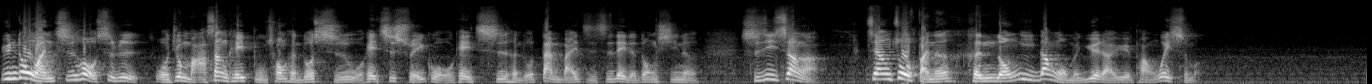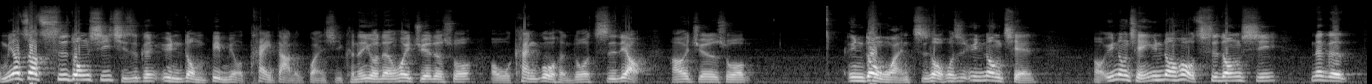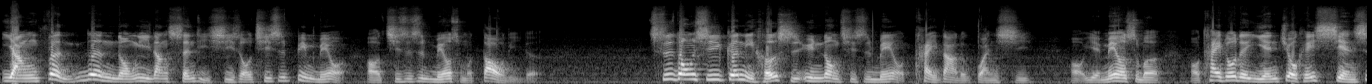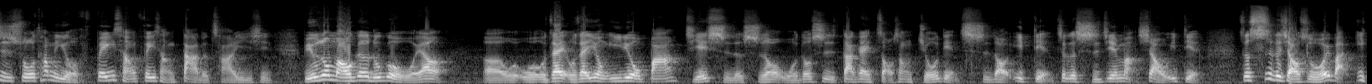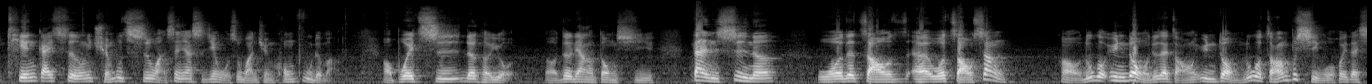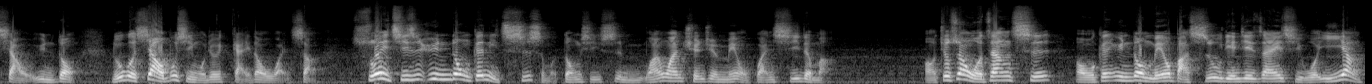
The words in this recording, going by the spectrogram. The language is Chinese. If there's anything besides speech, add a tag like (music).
运动完之后，是不是我就马上可以补充很多食物？我可以吃水果，我可以吃很多蛋白质之类的东西呢？实际上啊，这样做反而很容易让我们越来越胖。为什么？我们要知道，吃东西其实跟运动并没有太大的关系。可能有的人会觉得说，哦，我看过很多资料，他会觉得说，运动完之后，或是运动前，哦，运动前、运动后吃东西。那个养分更容易让身体吸收，其实并没有哦，其实是没有什么道理的。吃东西跟你何时运动其实没有太大的关系哦，也没有什么哦太多的研究可以显示说他们有非常非常大的差异性。比如说毛哥，如果我要呃我我我在我在用一六八节食的时候，我都是大概早上九点吃到一点这个时间嘛，下午一点。这四个小时，我会把一天该吃的东西全部吃完，剩下时间我是完全空腹的嘛，哦，不会吃任何有哦热量的东西。但是呢，我的早呃，我早上哦，如果运动，我就在早上运动；如果早上不行，我会在下午运动；如果下午不行，我就会改到晚上。所以其实运动跟你吃什么东西是完完全全没有关系的嘛。哦，就算我这样吃哦，我跟运动没有把食物连接在一起，我一样。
